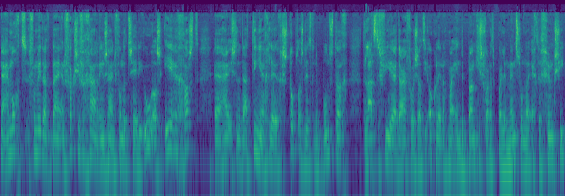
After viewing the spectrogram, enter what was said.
Nou, hij mocht vanmiddag bij een fractievergadering zijn van de CDU als eregast. Uh, hij is inderdaad tien jaar geleden gestopt als lid van de Bondsdag. De laatste vier jaar daarvoor zat hij ook alleen nog maar in de bankjes van het parlement zonder echte functie.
